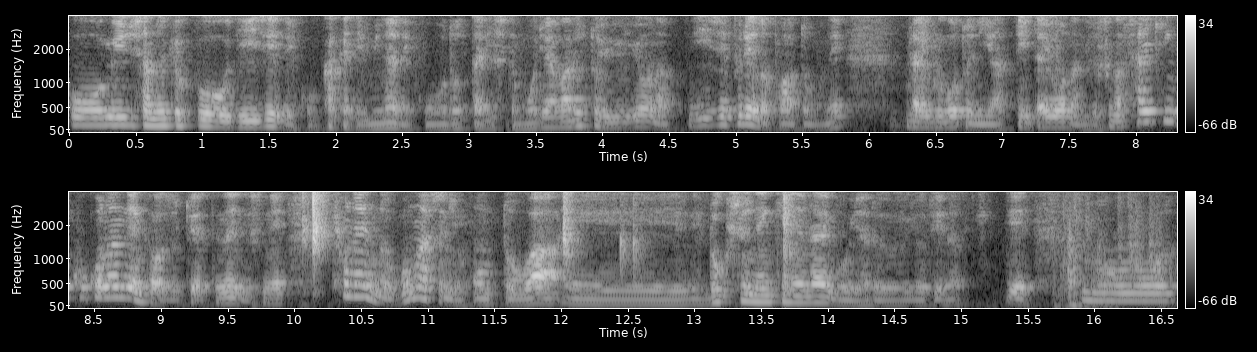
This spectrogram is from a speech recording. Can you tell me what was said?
こうミュージシャンの曲を DJ でこうかけてみんなでこう踊ったりして盛り上がるというような DJ プレイのパートもね、ライブごとにやっていたようなんですが、最近ここ何年かはずっとやってないんですね。去年の5月に本当は、えー、6周年記念ライブをやる予定だって、その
